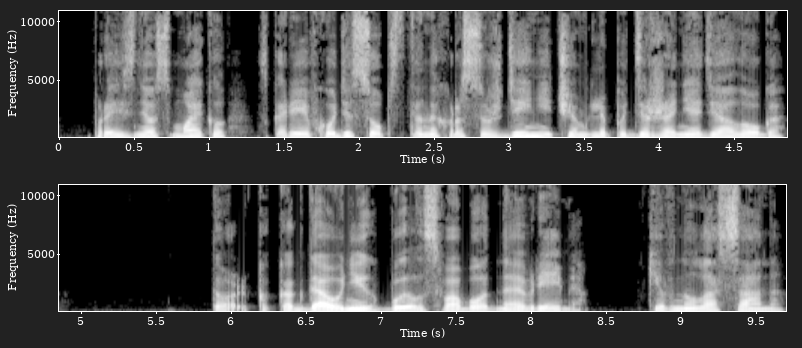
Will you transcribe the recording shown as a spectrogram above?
— произнес Майкл, скорее в ходе собственных рассуждений, чем для поддержания диалога. «Только когда у них было свободное время», — кивнула Сана.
